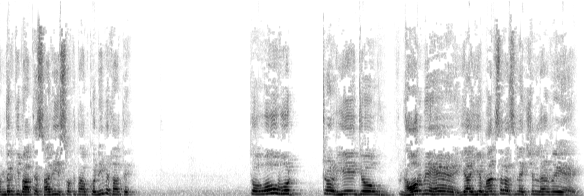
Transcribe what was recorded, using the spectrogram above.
अंदर की बातें सारी इस वक्त आपको नहीं बताते। तो वो वोटर ये जो लाहौर में है, या ये मानसरा सिलेक्शन लड़ रहे हैं,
